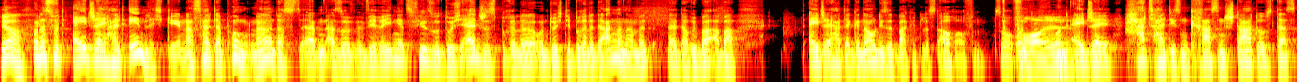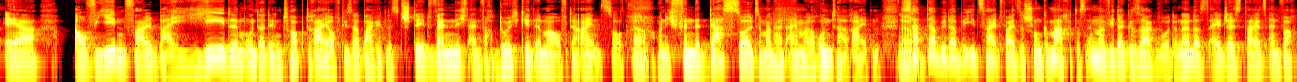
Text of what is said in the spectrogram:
Ja. Und das wird AJ halt ähnlich gehen. Das ist halt der Punkt, ne? Das, ähm, also wir reden jetzt viel so durch Edges Brille und durch die Brille der anderen damit äh, darüber, aber AJ hat ja genau diese Bucketlist auch offen. So und, Voll. und AJ hat halt diesen krassen Status, dass er auf jeden Fall bei jedem unter den Top 3 auf dieser Bucketlist steht, wenn nicht einfach durchgehend immer auf der 1. So. Ja. Und ich finde, das sollte man halt einmal runterreiten. Das Ja. hat WWE zeitweise schon gemacht, dass immer wieder gesagt wurde, ne, dass AJ Styles einfach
